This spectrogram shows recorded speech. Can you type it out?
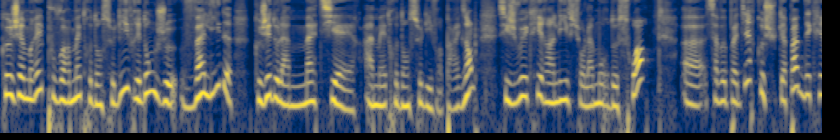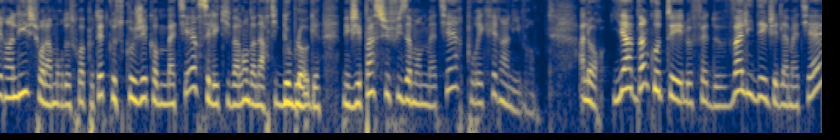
que j'aimerais pouvoir mettre dans ce livre et donc je valide que j'ai de la matière à mettre dans ce livre. Par exemple, si je veux écrire un livre sur l'amour de soi, euh, ça ne veut pas dire que je suis capable d'écrire un livre sur l'amour de soi. Peut-être que ce que j'ai comme matière, c'est l'équivalent d'un article de blog, mais que j'ai pas suffisamment de matière pour écrire un livre. Alors, il y a d'un côté le fait de valider que j'ai de la matière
